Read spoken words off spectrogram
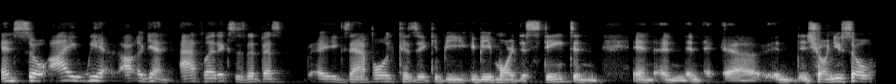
And so I we again athletics is the best example because it could be you could be more distinct and and and and, uh, and showing you. So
